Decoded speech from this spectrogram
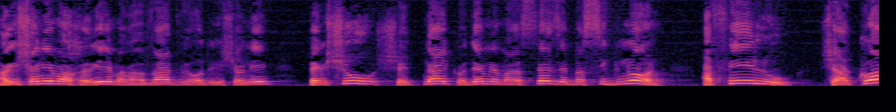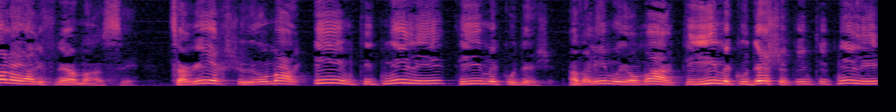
הראשונים האחרים, הראב"ד ועוד ראשונים, פירשו שתנאי קודם למעשה זה בסגנון, אפילו שהכל היה לפני המעשה. צריך שהוא יאמר, אם תתני לי, תהיי מקודשת. אבל אם הוא יאמר, תהיי מקודשת אם תתני לי,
